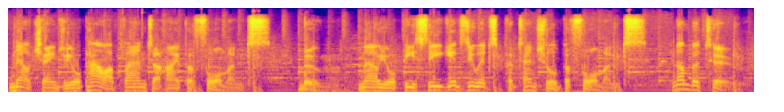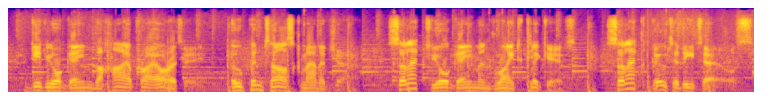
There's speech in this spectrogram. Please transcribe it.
Now change your power plan to high performance. Boom. Now your PC gives you its potential performance. Number 2. Give your game the higher priority. Open Task Manager. Select your game and right click it. Select Go to Details.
